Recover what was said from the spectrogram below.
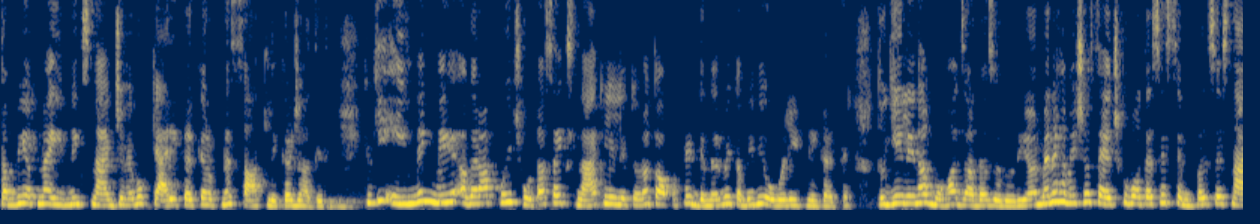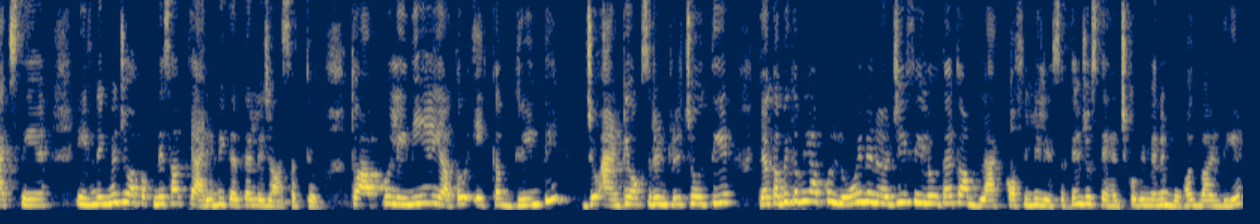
तब भी अपना इवनिंग स्नैक जो है वो कैरी करके और अपने साथ लेकर जाती थी। क्योंकि इवनिंग में अगर आप कोई छोटा सा एक स्नैक ले लेते हो ना तो आप अपने डिनर में कभी भी ओवर ईट नहीं करते। तो ये लेना बहुत ज़्यादा ज़रूरी है। और मैंने हमेशा सहज को बहुत ऐसे सिंपल से स्नैक्स दिए हैं इवनिंग में जो आप अपने साथ कैरी भी कर कर ले जा सकते हो। तो आपको लेनी है या तो एक कप ग्रीन टी जो एंटीऑक्सीडेंट रिच होती है, या कभी कभी आपको लो इन एनर्जी फील होता है तो आप ब्लैक कॉफ़ी भी ले सकते हैं, जो सहज को भी मैंने बहुत बार दी है।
